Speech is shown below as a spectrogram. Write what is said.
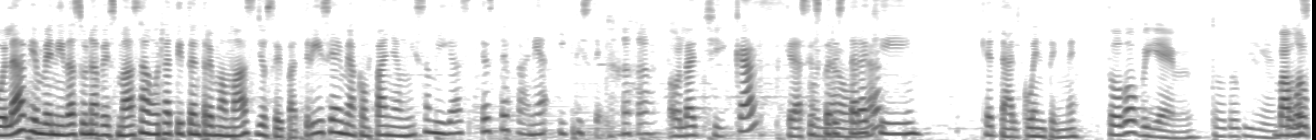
Hola, bienvenidas una vez más a Un Ratito Entre Mamás. Yo soy Patricia y me acompañan mis amigas Estefania y Cristel. hola chicas. Gracias por estar aquí. ¿Qué tal? Cuéntenme. Todo bien. Todo bien. Vamos todo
